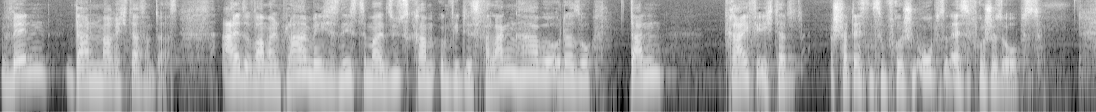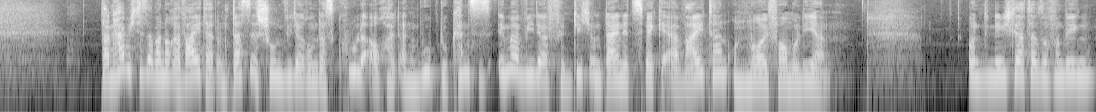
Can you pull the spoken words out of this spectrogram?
Wenn, dann mache ich das und das. Also war mein Plan, wenn ich das nächste Mal Süßkram irgendwie das Verlangen habe oder so, dann greife ich stattdessen zum frischen Obst und esse frisches Obst. Dann habe ich das aber noch erweitert und das ist schon wiederum das Coole auch halt an Whoop. Du kannst es immer wieder für dich und deine Zwecke erweitern und neu formulieren. Und indem ich gesagt habe, so von wegen,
